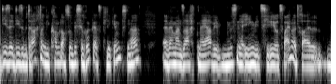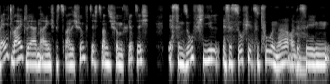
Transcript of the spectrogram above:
diese, diese Betrachtung, die kommt auch so ein bisschen rückwärtsblickend, ne? Äh, wenn man sagt, naja, wir müssen ja irgendwie CO2-neutral weltweit werden, eigentlich bis 2050, 2045. Es sind so viel, es ist so viel zu tun, ne? Und mhm. deswegen,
